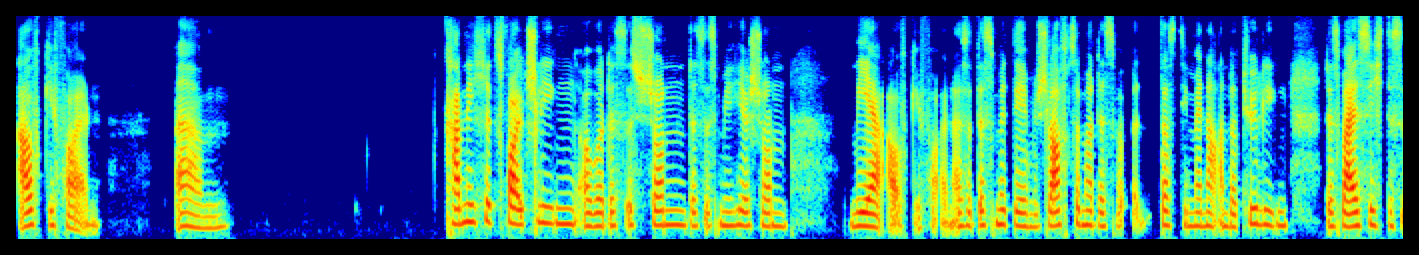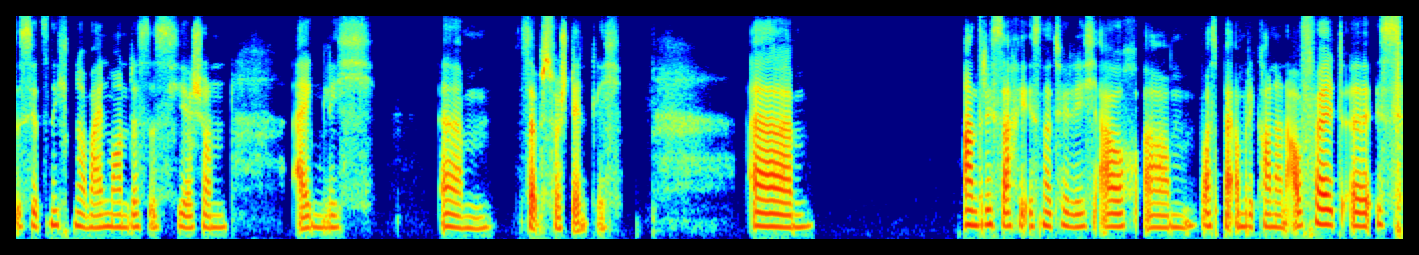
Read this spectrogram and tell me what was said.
aufgefallen. Ähm kann ich jetzt falsch liegen, aber das ist schon das ist mir hier schon mehr aufgefallen. Also, das mit dem Schlafzimmer, das w dass die Männer an der Tür liegen, das weiß ich, das ist jetzt nicht nur mein Mann, das ist hier schon eigentlich, ähm, selbstverständlich. Ähm andere Sache ist natürlich auch, ähm, was bei Amerikanern auffällt, äh, ist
